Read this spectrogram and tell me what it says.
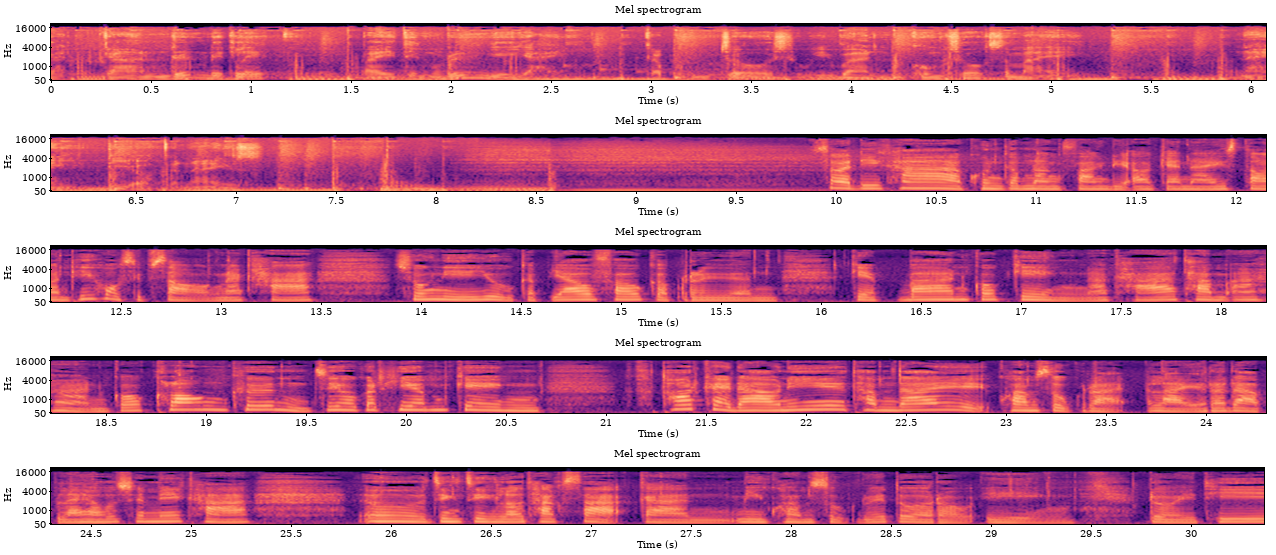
จัดการเรื่องเล็กๆ ไปถึงเรื่องใหญ่ๆ กับคุณโจชวีวันคงโชคสมัยใน The Organize สวัสดีค่ะ คุณกำลังฟัง The Organize ตอนที่ 62 นะคะ ช่วงนี้อยู่กับเย่าเฝ้ากับเรือน เก็บบ้านก็เก่งนะคะทำอาหารก็คล่องขึ้น เจียวกระเทียมเก่งทอดไข่ดาวนี่ทำได้ความสุขหลายหลายระดับแล้วใช่ไหมคะเออจริง ๆ แล้วทักษะการมีความสุขด้วยตัวเราเอง โดยที่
